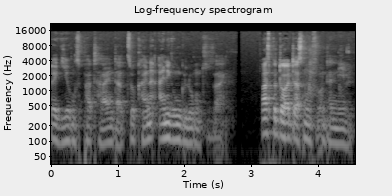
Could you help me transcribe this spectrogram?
Regierungsparteien dazu keine Einigung gelungen zu sein. Was bedeutet das nun für Unternehmen?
